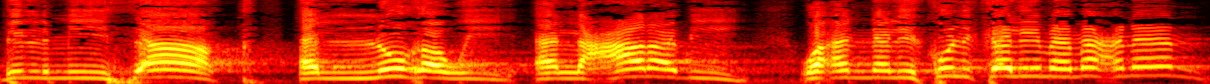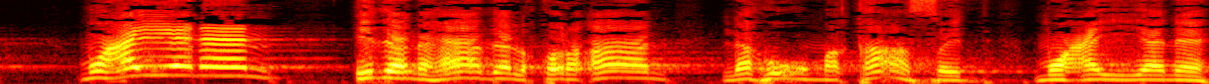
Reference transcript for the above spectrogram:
بالميثاق اللغوي العربي وأن لكل كلمة معنى معينا. اذا هذا القرآن له مقاصد معينة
